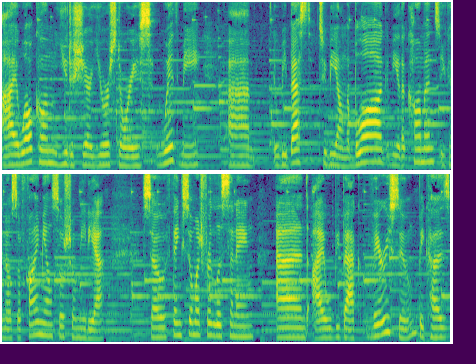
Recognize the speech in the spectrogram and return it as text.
I welcome you to share your stories with me. Uh, it would be best to be on the blog via the comments. You can also find me on social media. So, thanks so much for listening, and I will be back very soon because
